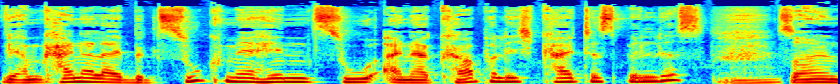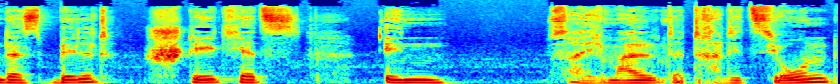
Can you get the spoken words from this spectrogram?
wir haben keinerlei Bezug mehr hin zu einer Körperlichkeit des Bildes, mhm. sondern das Bild steht jetzt in sag ich mal, der Tradition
